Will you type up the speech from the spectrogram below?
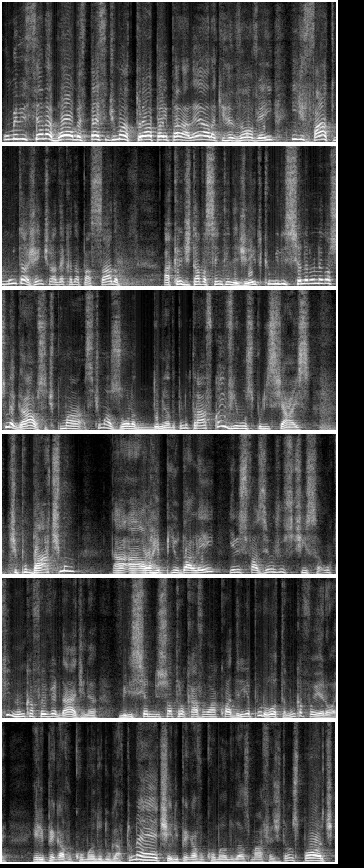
o miliciano é bom, uma espécie de uma tropa aí paralela que resolve aí, e de fato, muita gente na década passada acreditava sem entender direito que o miliciano era um negócio legal, se, tipo uma, se tinha uma zona dominada pelo tráfico, aí vinham os policiais, tipo Batman, ao arrepio da lei e eles faziam justiça, o que nunca foi verdade, né? O miliciano ele só trocava uma quadrilha por outra, nunca foi herói. Ele pegava o comando do Gato Net, ele pegava o comando das máfias de transporte,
